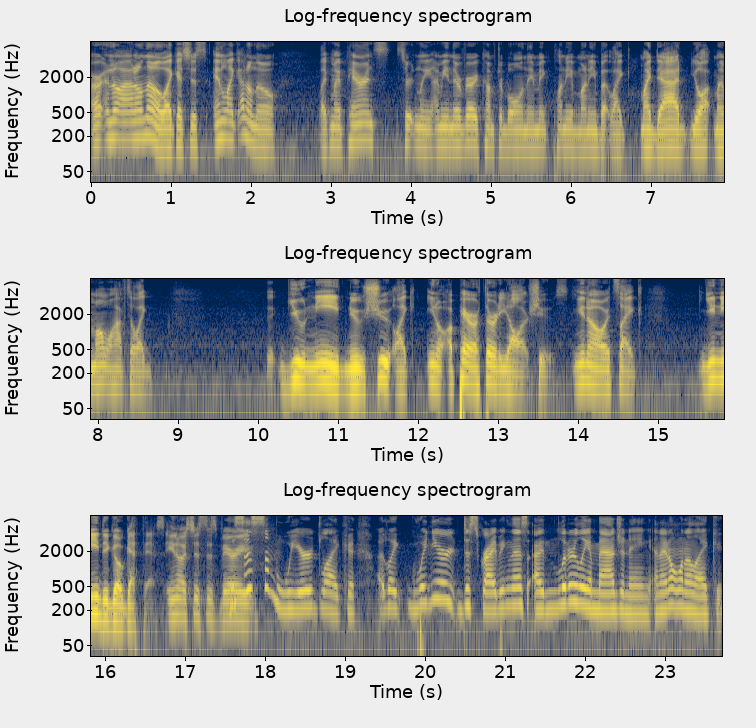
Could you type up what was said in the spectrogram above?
Or no, I don't know. Like it's just and like I don't know. Like my parents certainly. I mean, they're very comfortable and they make plenty of money. But like my dad, you'll my mom will have to like. You need new shoe, like you know, a pair of thirty dollars shoes. You know, it's like you need to go get this. You know, it's just this very. This is some weird like uh, like when you're describing this, I'm literally imagining, and I don't want to like,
